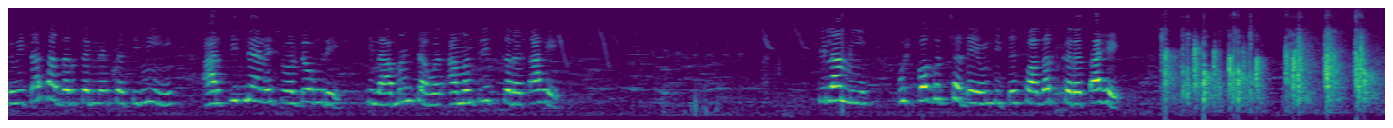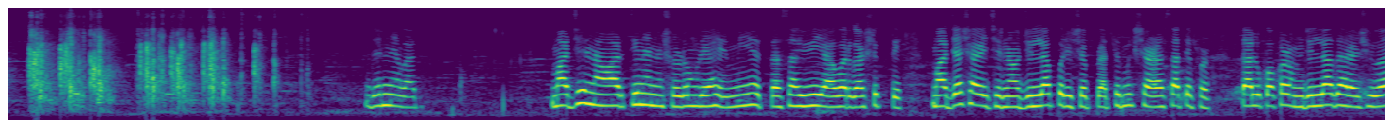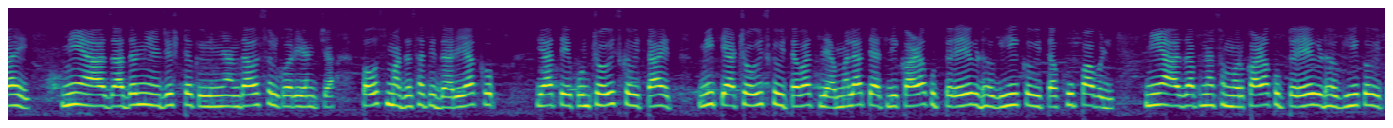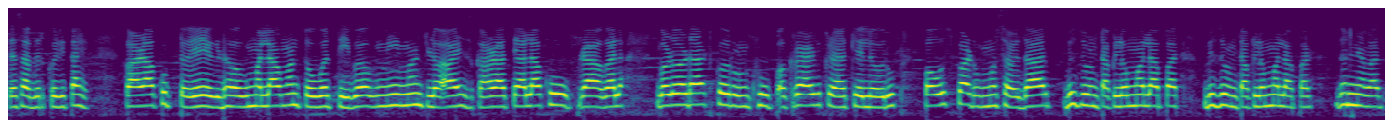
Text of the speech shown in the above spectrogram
कविता सादर करण्यासाठी मी आरती ज्ञानेश्वर डोंगरे हिला मंचावर आमंत्रित करत आहे. तिला मी पुष्पगुच्छ देऊन तिचे स्वागत करत आहे. धन्यवाद. माझे नाव आरती ज्ञानेश्वर डोंगरे आहे. मी इयत्ता सहावी या वर्गात शिकते. माझ्या शाळेचे नाव जिल्हा परिषद प्राथमिक शाळा सातेफळ तालुका कळंब जिल्हा धाराशिव आहे. मी आज आदरणीय ज्येष्ठ कवी ज्ञानदा असलकर यांच्या पाऊस माझा साथीदार या क यात एकूण चोवीस कविता आहेत. मी त्या चोवीस कविता वाचल्या. मला त्यातली काळाकुट्ट एक ढग ही कविता खूप आवडली. मी आज आपणासमोर काळाकुट्ट एक ढग ही कविता सादर करीत आहे. काळाकुट्ट एक ढग मला म्हणतो वरती बघ मी म्हटलं आहेस काळा त्याला खूप राग आला. गडगडाट करून खूप अकरा विक्राळ केलं रूप. पाऊस पाडून मुसळधार भिजवून टाकलं मला पार भिजवून टाकलं मला पार. धन्यवाद.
